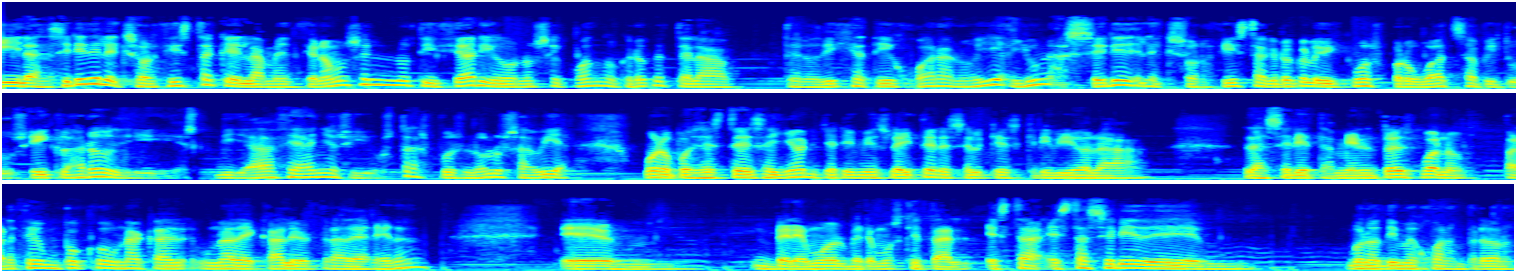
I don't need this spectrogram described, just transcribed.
Y la serie del exorcista que la mencionamos en el noticiario, no sé cuándo, creo que te, la, te lo dije a ti, Juanan. Oye, hay una serie del exorcista, creo que lo dijimos por WhatsApp y tú, sí, claro, y, y ya hace años y ostras, pues no lo sabía. Bueno, pues este señor, Jeremy Slater, es el que escribió la, la serie también. Entonces, bueno, parece un poco una, una de cal y otra de arena. Eh, veremos, veremos qué tal. Esta, esta serie de. Bueno, dime, Juanan, perdona.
